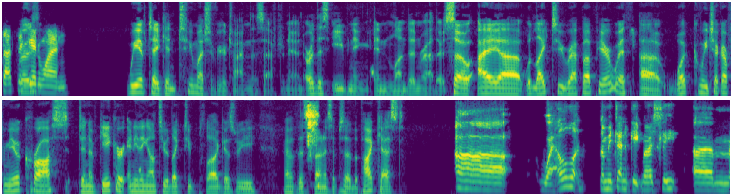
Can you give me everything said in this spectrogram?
That's a Rose- good one. We have taken too much of your time this afternoon, or this evening in London, rather. So I uh, would like to wrap up here with uh, what can we check out from you across Den of Geek, or anything else you would like to plug as we wrap up this bonus episode of the podcast. Uh, well, I mean, Den of Geek mostly. Um,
